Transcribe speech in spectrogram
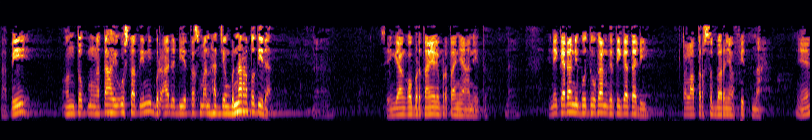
Tapi untuk mengetahui ustadz ini berada di atas manhaj yang benar atau tidak. Nah, sehingga engkau bertanya di pertanyaan itu. Nah, ini kadang dibutuhkan ketika tadi telah tersebarnya fitnah, ya.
